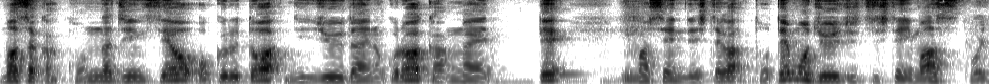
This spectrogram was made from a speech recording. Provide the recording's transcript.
まさかこんな人生を送るとは20代の頃は考えていませんでしたが、とても充実しています。はい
